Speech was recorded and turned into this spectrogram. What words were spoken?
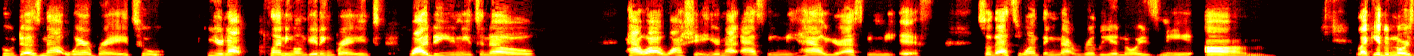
who does not wear braids, who you're not planning on getting braids, why do you need to know how I wash it? You're not asking me how, you're asking me if. So that's one thing that really annoys me. Um, like it annoys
